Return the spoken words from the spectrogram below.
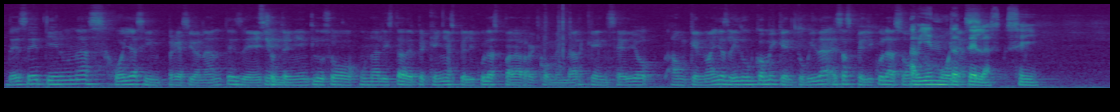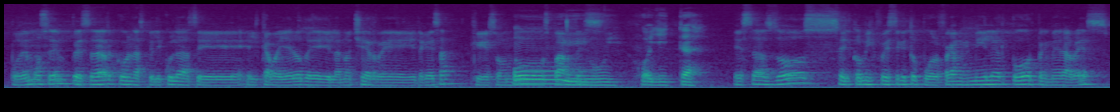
DC tiene unas joyas impresionantes. De hecho, Sí. tenía incluso una lista de pequeñas películas para recomendar que en serio, aunque no hayas leído un cómic en tu vida, esas películas son joyas. Aviéntatelas, sí. Podemos empezar con las películas de El Caballero de la Noche Regresa, que son dos Uy, partes. uy, joyita. Esas dos, el cómic fue escrito por Frank Miller por primera vez.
